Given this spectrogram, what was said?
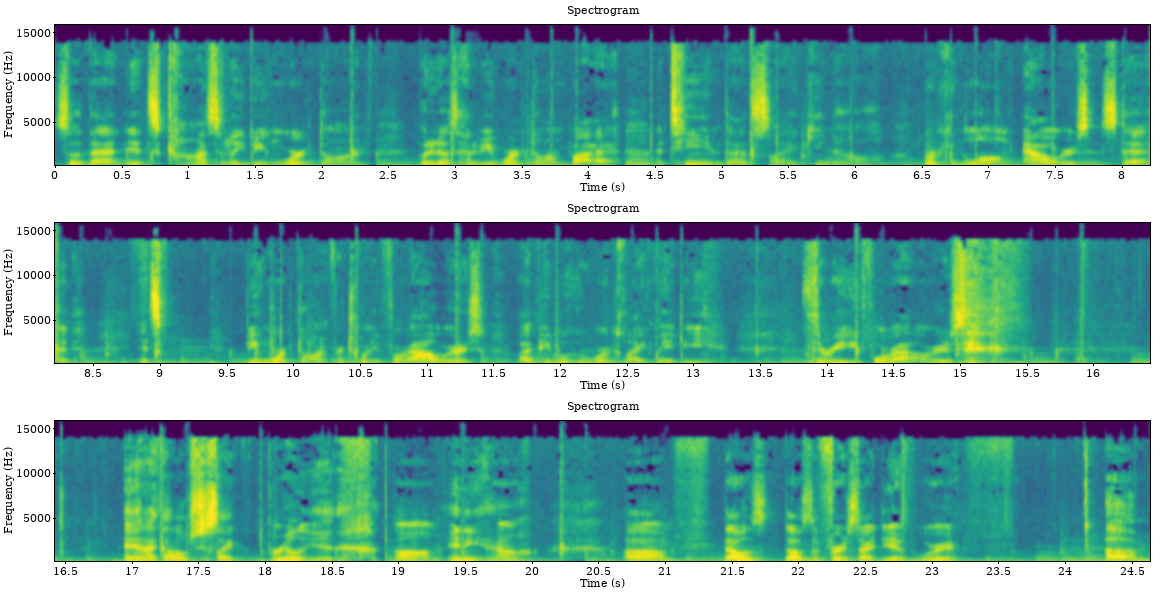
so that it's constantly being worked on. But it doesn't have to be worked on by a team that's like, you know, working long hours instead. It's being worked on for 24 hours by people who work like maybe three, four hours. and I thought it was just like brilliant. Um, anyhow, um, that was that was the first idea for it. Um,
